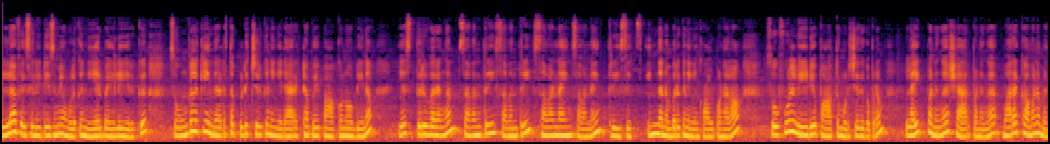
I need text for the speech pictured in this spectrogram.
எல்லா ஃபெசிலிட்டிஸுமே உங்களுக்கு நியர்பைலே இருக்குது ஸோ உங்களுக்கு இந்த இடத்த பிடிச்சிருக்கு நீங்கள் டேரெக்டாக போய் பார்க்கணும் அப்படின்னா S Thiruvarangan seven three seven three seven nine seven nine three six இந்த நம்பருக்கு நீங்கள் கால் பண்ணலாம். ஸோ ஃபுல் வீடியோ பார்த்து முடிச்சதுக்கப்புறம் லைக் பண்ணுங்கள் ஷேர் பண்ணுங்கள் மறக்காமல் நம்ம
